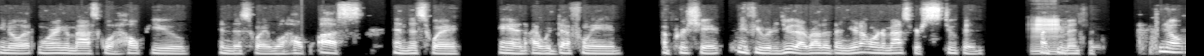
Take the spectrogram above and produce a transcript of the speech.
you know what, wearing a mask will help you in this way, will help us in this way, and I would definitely appreciate if you were to do that rather than you're not wearing a mask, you're stupid, mm. like you mm. mentioned you know,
